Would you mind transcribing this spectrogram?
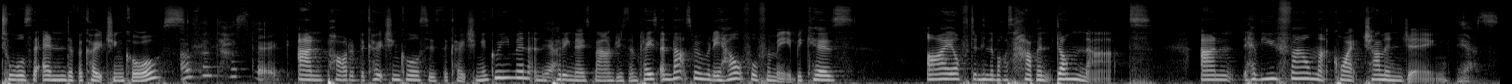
towards the end of a coaching course. Oh, fantastic. And part of the coaching course is the coaching agreement and Yeah. putting those boundaries in place. And that's been really helpful for me because I often in the past haven't done that. And have you found that quite challenging Yes.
